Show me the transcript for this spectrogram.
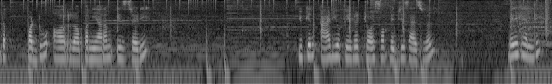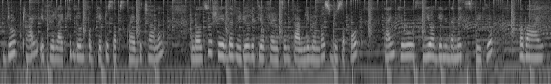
the paddu or uh, paniyaram is ready. You can add your favorite choice of veggies as well very healthy. Do try if you like it. Don't forget to subscribe the channel. And also share the video with your friends and family members. To support. Thank you. See you again in the next video. Bye bye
